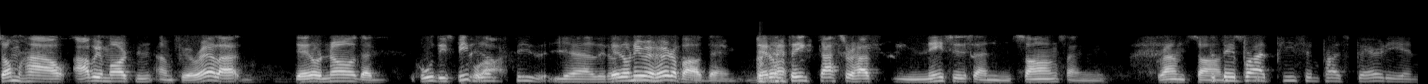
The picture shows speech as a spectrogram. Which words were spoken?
Somehow, Abby Martin and Fiorella, they don't know that who these people are. Yeah, they don't. They don't even heard about them. They don't think Castro has nieces and sons and grandsons. But they brought peace and prosperity and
